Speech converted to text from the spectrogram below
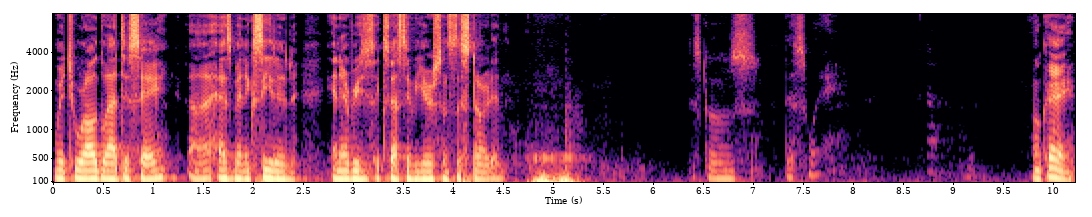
which we're all glad to say uh, has been exceeded in every successive year since this started. This goes this way. Okay.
